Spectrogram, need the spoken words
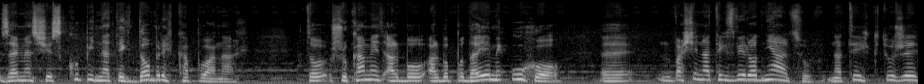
zamiast się skupić na tych dobrych kapłanach, to szukamy albo, albo podajemy ucho e, właśnie na tych zwyrodnialców, na tych, którzy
